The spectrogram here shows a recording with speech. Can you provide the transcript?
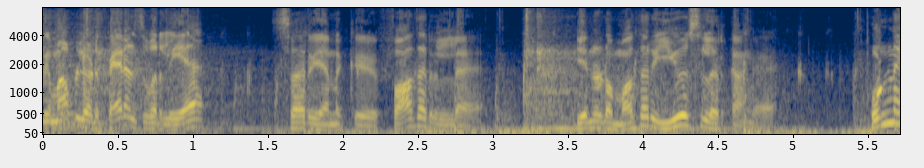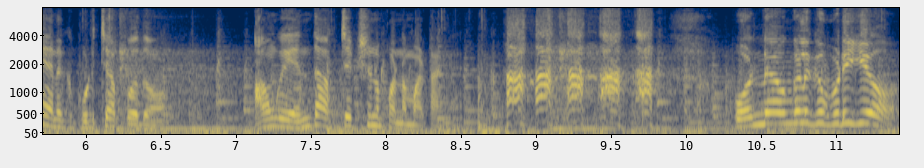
பொண்ணு பாக்குறதுக்கு மாப்பிள்ளையோட பேரண்ட்ஸ் வரலையே? சார் எனக்கு ஃபாதர் இல்ல. என்னோட மதர் யூஎஸ்ல இருக்காங்க. பொண்ணு எனக்கு பிடிச்சா போதும். அவங்க எந்த அப்ஜெக்ஷனும் பண்ண மாட்டாங்க. பொண்ணு உங்களுக்கு பிடிக்கும்.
